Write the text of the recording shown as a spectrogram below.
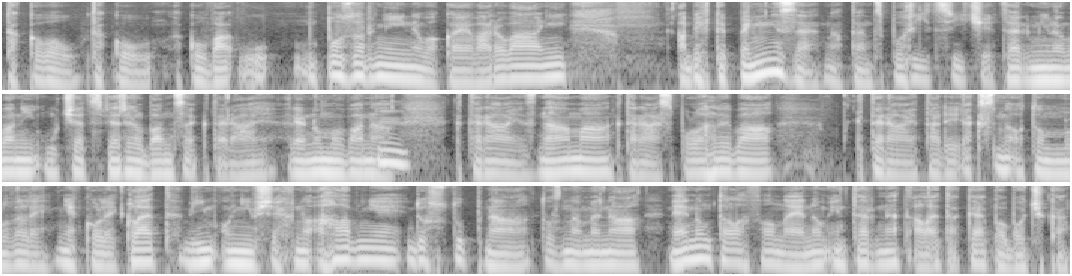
takovou, takovou, takovou upozornění nebo takové varování, abych ty peníze na ten spořící či termínovaný účet svěřil bance, která je renomovaná, hmm. která je známá, která je spolehlivá, která je tady, jak jsme o tom mluvili několik let, vím o ní všechno a hlavně dostupná, to znamená nejenom telefon, nejenom internet, ale také pobočka.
